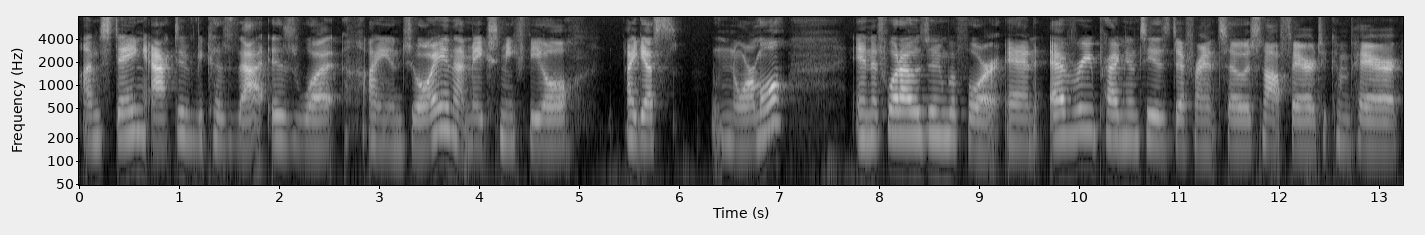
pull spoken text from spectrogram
I'm staying active because that is what I enjoy and that makes me feel I guess normal. And it's what I was doing before. And every pregnancy is different, so it's not fair to compare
